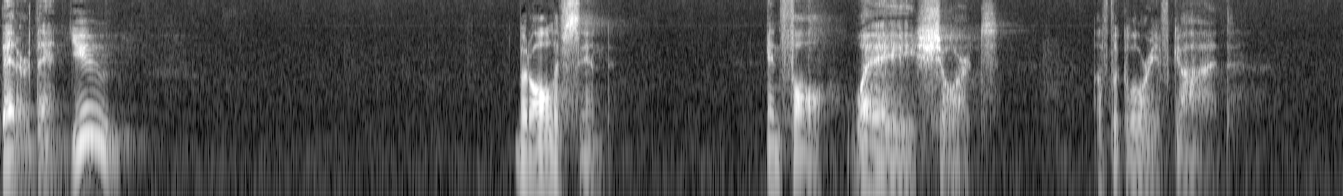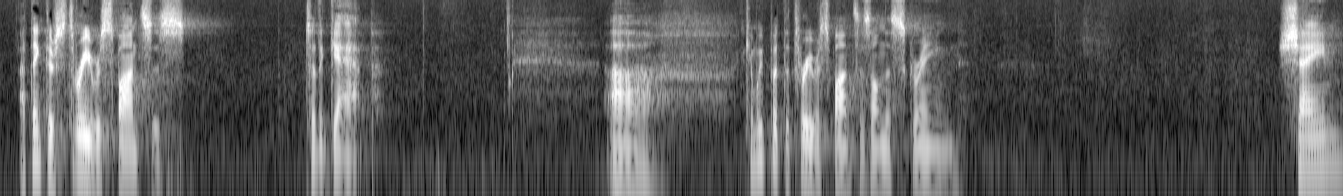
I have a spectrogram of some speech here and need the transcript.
better than you. But all have sinned and fall way short of the glory of God. I think there's three responses to the gap. Uh, can we put the three responses on the screen? Shame,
